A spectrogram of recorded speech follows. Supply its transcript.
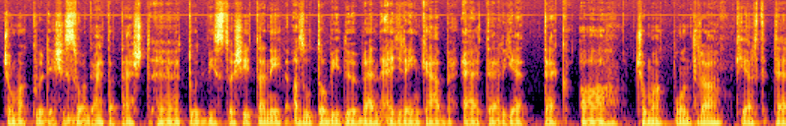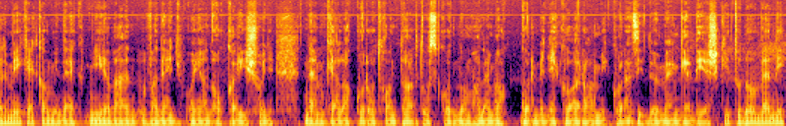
csomagküldési szolgáltatást tud biztosítani. Az utóbbi időben egyre inkább elterjedtek a csomagpontra kért termékek, aminek nyilván van egy olyan oka is, hogy nem kell akkor otthon tartózkodnom, hanem akkor megyek arra, amikor az idő engedi, és ki tudom venni,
